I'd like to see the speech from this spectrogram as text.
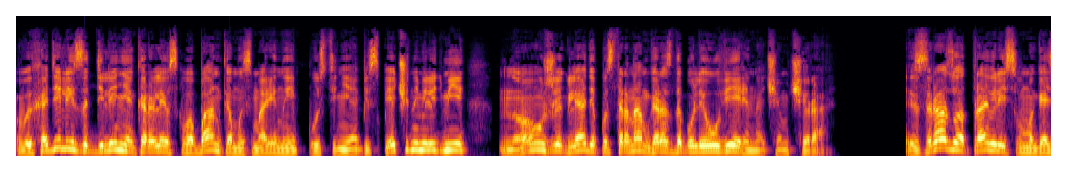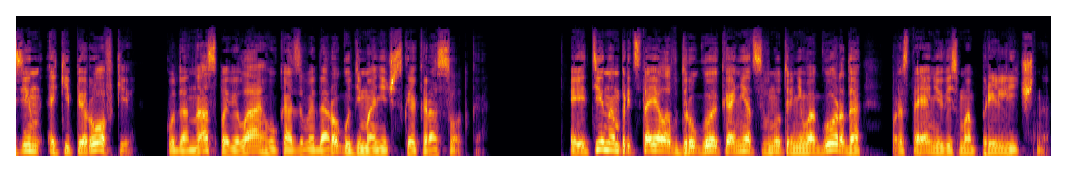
Выходили из отделения Королевского банка мы с Мариной пусть и не обеспеченными людьми, но уже глядя по сторонам гораздо более уверенно, чем вчера. И сразу отправились в магазин экипировки, куда нас повела, указывая дорогу, демоническая красотка. Идти нам предстояло в другой конец внутреннего города по расстоянию весьма прилично.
